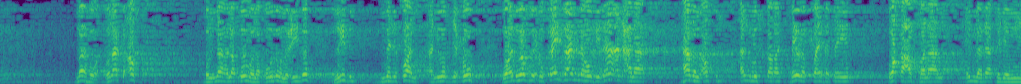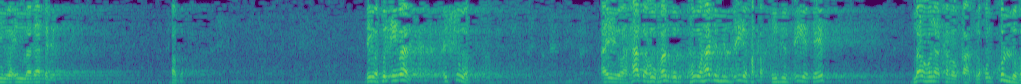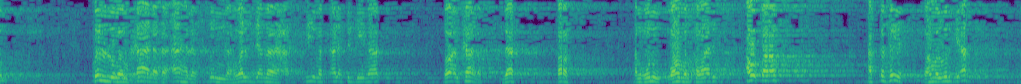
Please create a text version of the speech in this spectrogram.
ما هو؟ هناك أصل. قلناه لكم ونقول ونعيده نريد من الإخوان أن يوضحوه وأن يوضحوا كيف أنه بناء على هذا الأصل المشترك بين الطائفتين وقع الضلال إما ذات اليمين وإما ذات اليسار. تفضل. إيوه في الإيمان إيش هو؟ أيوه هذا هو ما نقول هو هذه الجزئية فقط في جزئية إيش؟ ما هناك من قال نقول كلهم كل من خالف أهل السنة والجماعة في مسألة الإيمان سواء كانت ذات طرف الغلو وهم الخوارج أو طرف التفريط وهم المرجئة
